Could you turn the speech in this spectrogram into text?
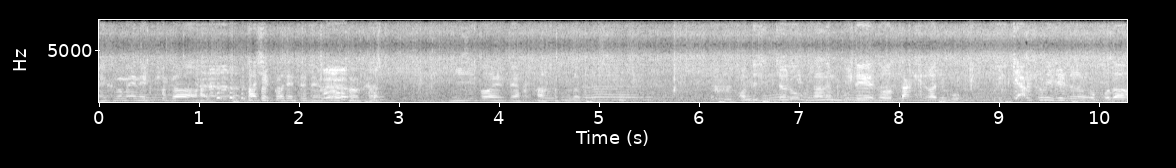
개그맨의 피가 한80% 되고 20%가 가수 같아 근데 진짜로 나는 무대에서 딱 해가지고 우리 쫙 소리 지르는 것보다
